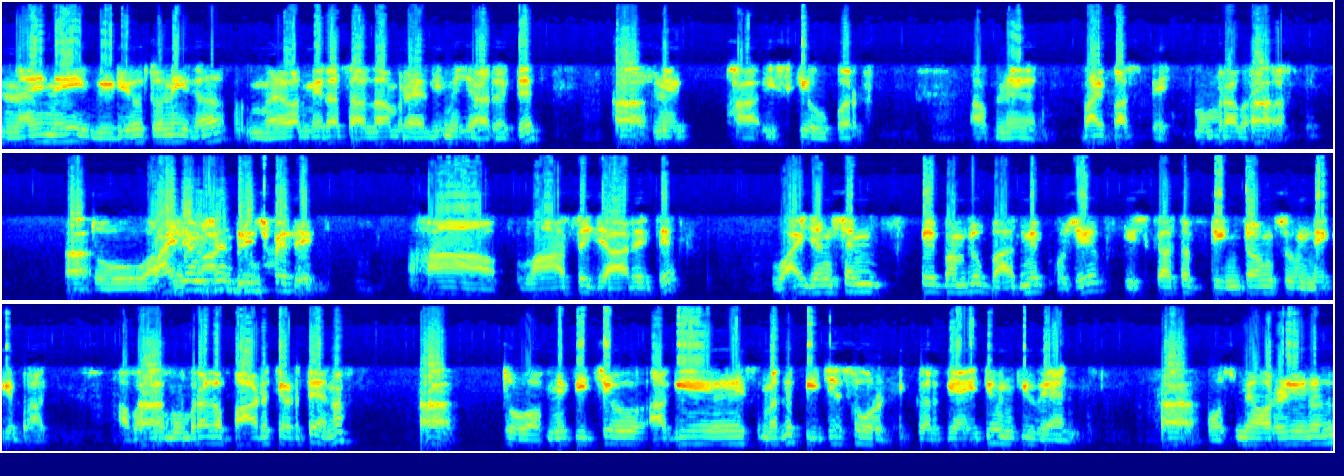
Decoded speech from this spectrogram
नहीं नहीं वीडियो तो नहीं था। मैं और मेरा सालाम रैली में जा रहे थे। हाँ। अपने हाँ इसके ऊपर अपने बाईपास पे मुमरा बाईपास पे। हाँ। तो वाई जंक्शन ब्रिज पे थे। हाँ वहाँ से जा रहे थे। वाई जंक्शन पे हम लोग बाद में पहुँचे। इसका सब टिंग टोंग सुनने के बाद। अब हम हाँ। मुमरा का पहाड़ चढ़ते हैं ना। हाँ। तो अपने पीछे आगे मतलब पीछे से ओवरटेक करके आई थी उनकी वैन। हाँ। उसमें ऑलरेडी उन्होंने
